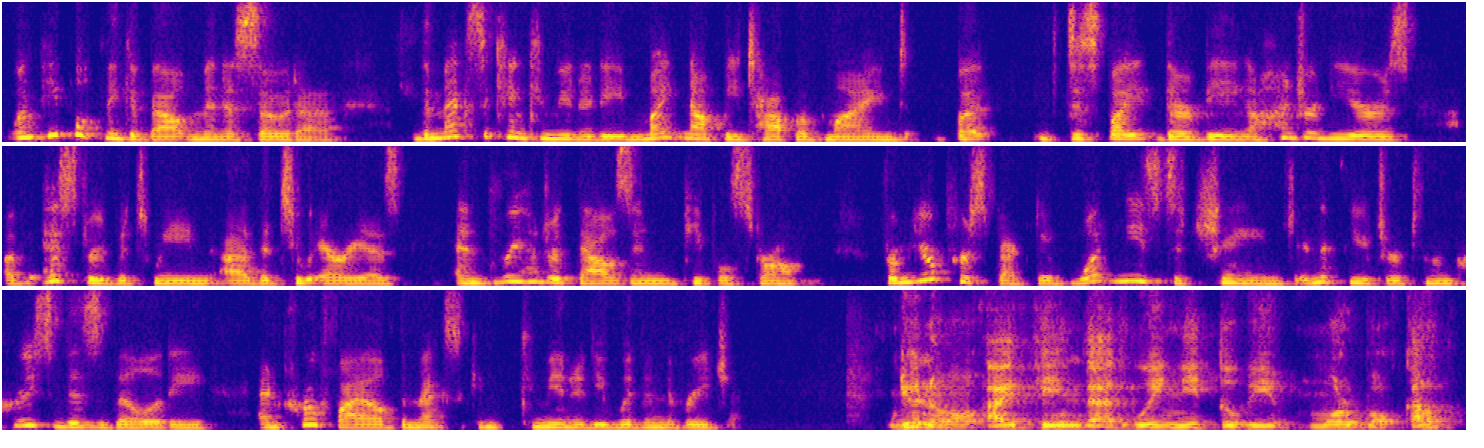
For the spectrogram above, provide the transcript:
When people think about Minnesota, the Mexican community might not be top of mind, but despite there being 100 years of history between uh, the two areas and 300,000 people strong. From your perspective, what needs to change in the future to increase visibility and profile of the Mexican community within the region? You know, I think that we need to be more vocal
